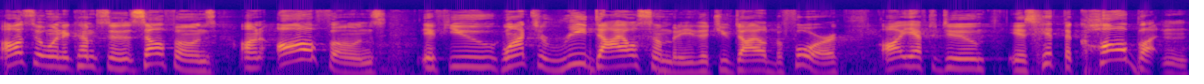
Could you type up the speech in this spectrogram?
Also, when it comes to cell phones, on all phones, if you want to redial somebody that you've dialed before, all you have to do is hit the call button,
